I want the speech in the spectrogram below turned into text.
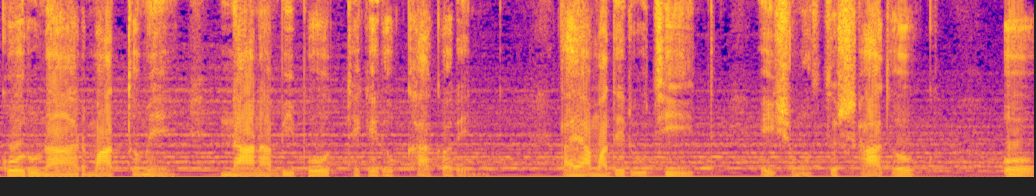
করুণার মাধ্যমে নানা বিপদ থেকে রক্ষা করেন। তাই আমাদের উচিত এই সমস্ত সাধক ও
